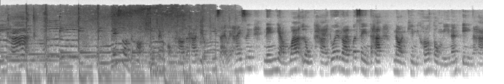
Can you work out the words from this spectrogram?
นี้ค่ะ ส่วนของชื่อเต็มของเขานะคะ เดี๋ยวพี่ใส่ไว้ให้ซึ่งเน้นย้ำว่าลงท้ายด้วยร้อยเปอร์เซ็นต์นะคะนอนเคมีคอลตรงนี้นั่นเองนะคะ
